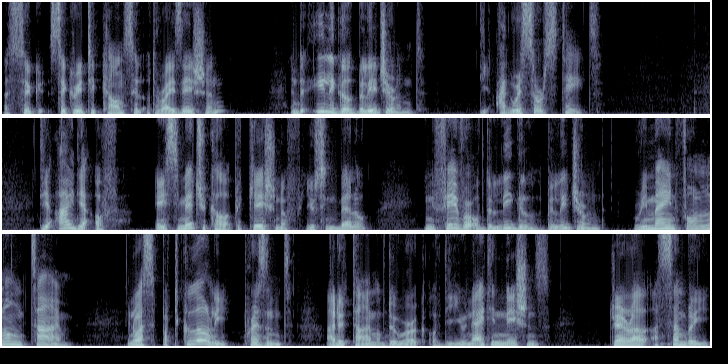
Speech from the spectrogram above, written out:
a Sec Security Council authorization, and the illegal belligerent, the aggressor state. The idea of asymmetrical application of jus in bello in favor of the legal belligerent remained for a long time and was particularly present at the time of the work of the United Nations General Assembly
